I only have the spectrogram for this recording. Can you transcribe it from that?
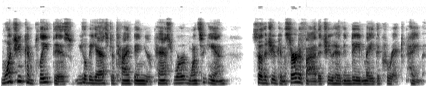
Once you complete this, you'll be asked to type in your password once again so that you can certify that you have indeed made the correct payment.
